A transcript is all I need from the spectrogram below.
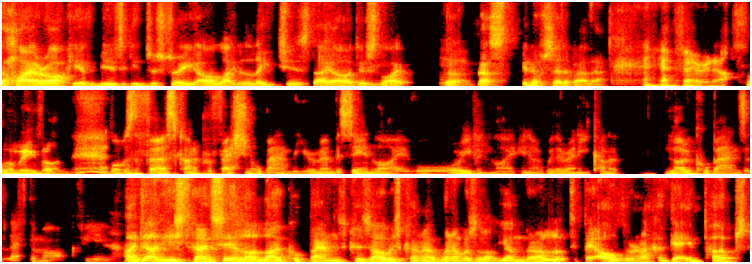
the hierarchy of the music industry are like leeches. They are just mm. like but that's enough said about that. Fair enough. We'll move on. What was the first kind of professional band that you remember seeing live, or, or even like you know, were there any kind of local bands that left the mark for you? I, I used to go and see a lot of local bands because I was kind of when I was a lot younger, I looked a bit older and I could get in pubs.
